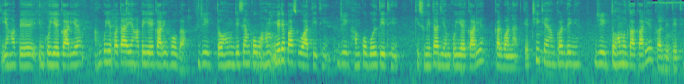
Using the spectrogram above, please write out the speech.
कि यहाँ पे इनको ये कार्य हमको ये पता है यहाँ पे ये कार्य होगा। जी। तो हम जैसे हमको हम मेरे पास वो आती थी। जी। हमको बोलती थी कि सुनीता जी हमको यह कार्य करवाना है। कि ठीक है हम कर देंगे। जी। तो हम उनका कार्य कर देते थे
